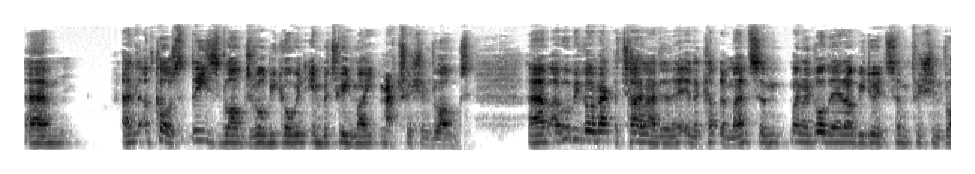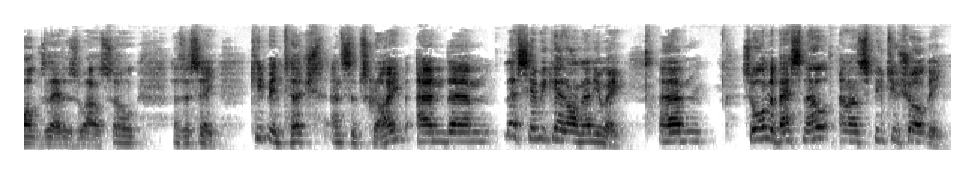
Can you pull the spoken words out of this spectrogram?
Um, and of course, these vlogs will be going in between my fishing vlogs. Um, I will be going back to Thailand in, in, a couple of months, and when I go there, I'll be doing some fishing vlogs there as well. So, as I say, keep in touch and subscribe, and um, let's see how we get on anyway. Um, so, all the best now, and I'll speak to you shortly.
